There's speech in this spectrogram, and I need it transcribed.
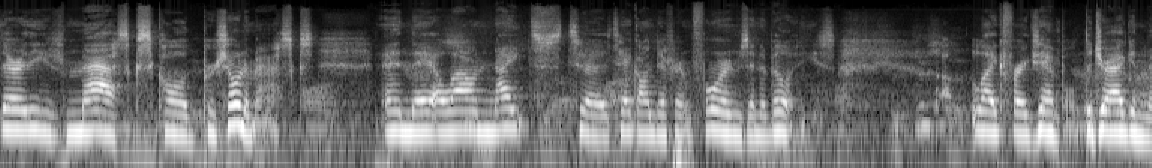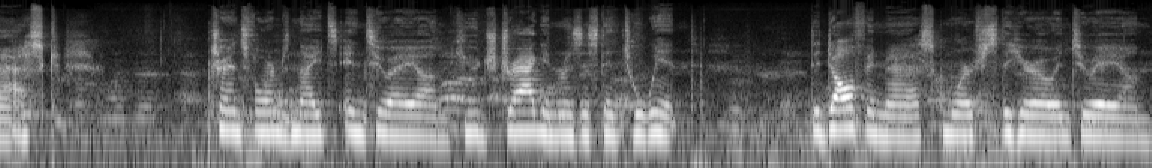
there are these masks called persona masks, and they allow NiGHTS to take on different forms and abilities. Like for example, the dragon mask transforms NiGHTS into a um, huge dragon resistant to wind. The dolphin mask morphs the hero into a um,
